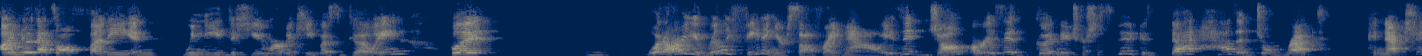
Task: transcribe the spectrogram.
I know that's all funny and we need the humor to keep us going. But what are you really feeding yourself right now? Is it junk or is it good, nutritious food? Because that has a direct connection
